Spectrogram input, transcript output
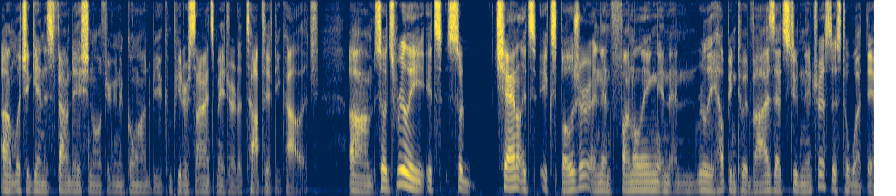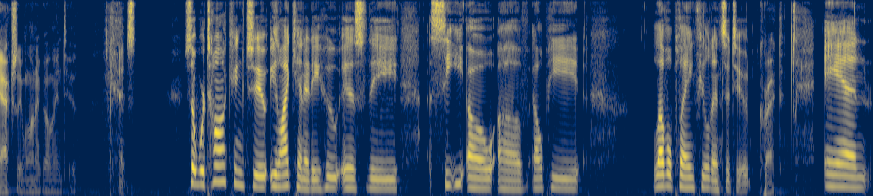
um, which again is foundational if you're going to go on to be a computer science major at a top 50 college. Um, so it's really it's sort of channel it's exposure and then funneling and, and really helping to advise that student interest as to what they actually want to go into. So we're talking to Eli Kennedy, who is the CEO of LP Level Playing Field Institute. Correct. And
